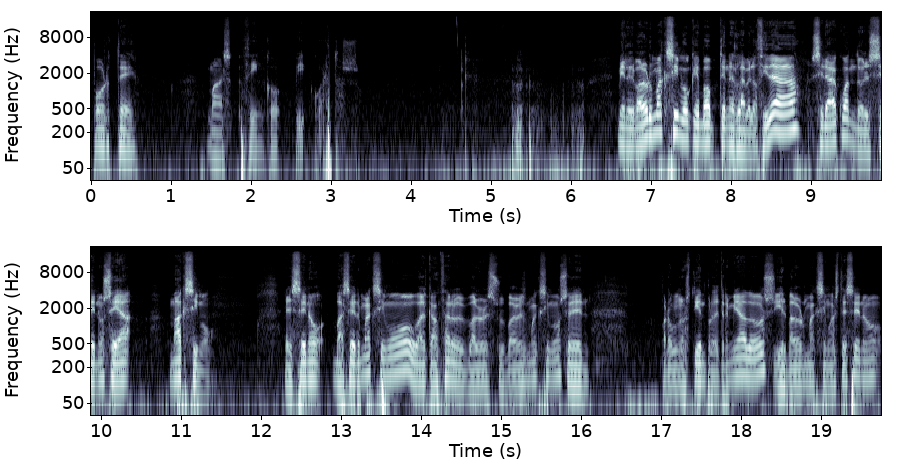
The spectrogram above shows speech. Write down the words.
por t más 5 pi cuartos. Bien, el valor máximo que va a obtener la velocidad será cuando el seno sea máximo. El seno va a ser máximo o va a alcanzar sus valores máximos en, para unos tiempos determinados y el valor máximo de este seno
